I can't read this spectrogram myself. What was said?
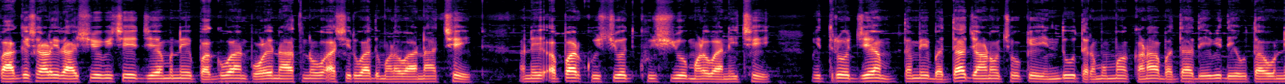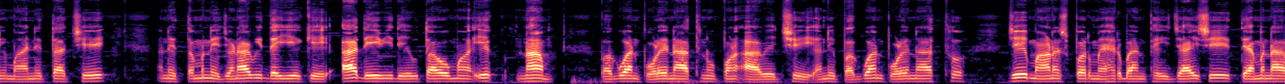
ભાગ્યશાળી રાશિઓ વિશે, જેમને ભગવાન ભોળેનાથનો આશીર્વાદ મળવાના છે અને અપાર ખુશીઓ જ ખુશીઓ મળવાની છે. મિત્રો, જેમ તમે બધા જાણો છો કે હિન્દુ ધર્મમાં ઘણા બધા દેવી દેવતાઓની માન્યતા છે અને તમને જણાવી દઈએ કે આ દેવી દેવતાઓમાં એક નામ ભગવાન ભોળેનાથનું પણ આવે છે અને ભગવાન ભોળેનાથ જે માણસ પર મહેરબાન થઈ જાય છે, તેમના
